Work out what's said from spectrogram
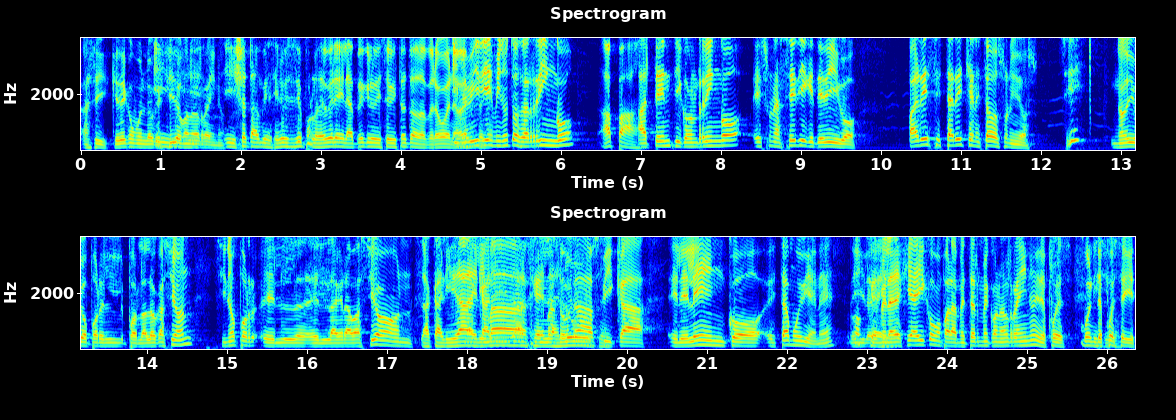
así, quedé como enloquecido Y- con el reino. Y yo también. Si no hubiese sido por los deberes de la P, que lo hubiese visto todo. Pero bueno. Y me vi 10 minutos de Ringo, Apa. Atenti con Ringo. Es una serie que te digo, parece estar hecha en Estados Unidos. ¿Sí? No digo por, el, por la locación, sino por el- el- la grabación, La calidad de la calidad imagen, cinematográfica, el elenco. Está muy bien, ¿eh? Y me la dejé ahí como para meterme con el reino y después, Buenísimo. después seguir.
